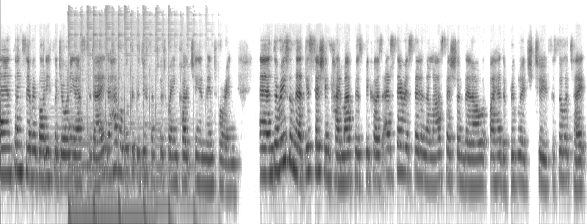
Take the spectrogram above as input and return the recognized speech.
And thanks everybody for joining us today to have a look at the difference between coaching and mentoring. And the reason that this session came up is because, as Sarah said in the last session that I, I had the privilege to facilitate,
